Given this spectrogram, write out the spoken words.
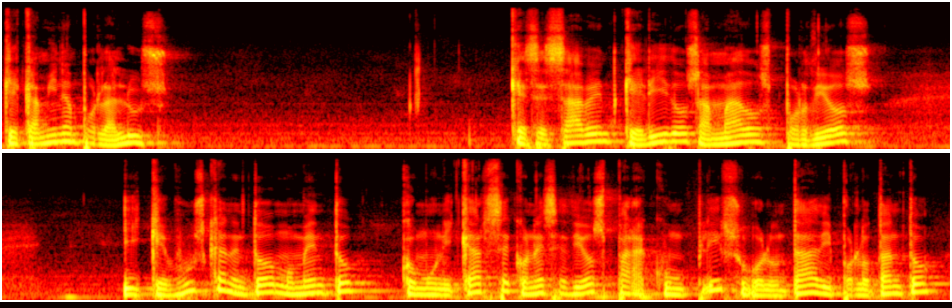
que caminan por la luz, que se saben queridos, amados por Dios y que buscan en todo momento comunicarse con ese Dios para cumplir su voluntad y por lo tanto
